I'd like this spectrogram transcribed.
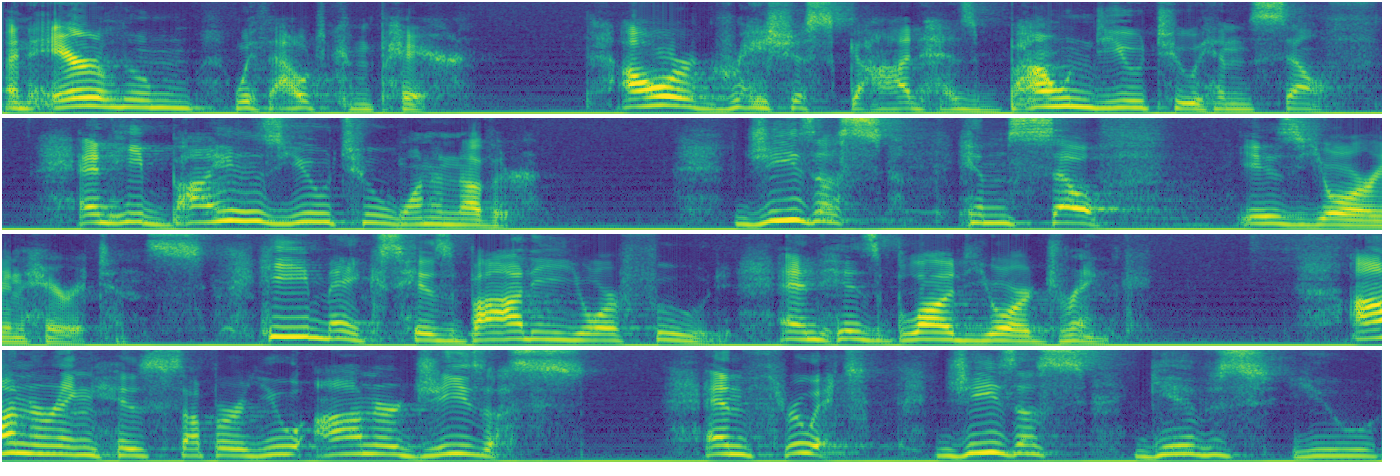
an heirloom without compare. Our gracious God has bound you to himself, and he binds you to one another. Jesus himself is your inheritance. He makes his body your food and his blood your drink. Honoring his supper, you honor Jesus, and through it, Jesus gives you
